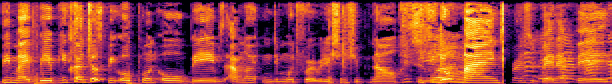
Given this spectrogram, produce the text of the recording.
be my babe? You can just be open. Oh, babes, I'm not in the mood for a relationship now. This if you don't mind friends with benefits,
